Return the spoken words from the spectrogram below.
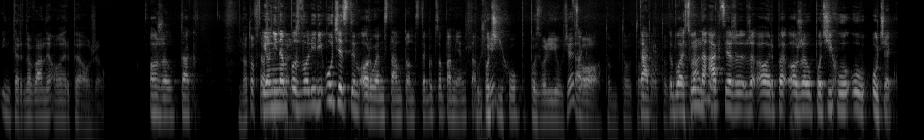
internowany ORP orzeł. Orzeł, tak. No to I oni nam pozwolili uciec tym orłem stamtąd, z tego co pamiętam, Później? po cichu. pozwolili uciec? Tak. O, to, to, to, tak. to, to, to była słynna akcja, że, że ORP orzeł po cichu u, uciekł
